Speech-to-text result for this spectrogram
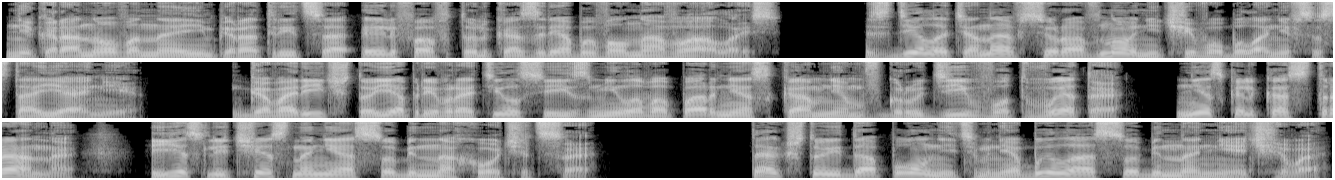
Некоронованная императрица эльфов только зря бы волновалась. Сделать она все равно ничего была не в состоянии. Говорить, что я превратился из милого парня с камнем в груди вот в это, несколько странно, если честно, не особенно хочется. Так что и дополнить мне было особенно нечего.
